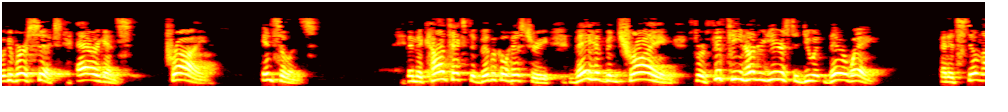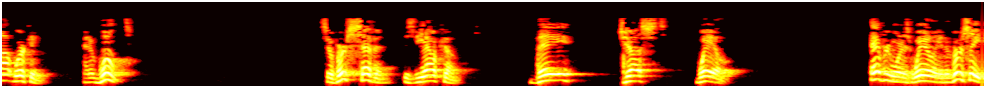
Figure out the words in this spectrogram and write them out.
Look at verse 6. Arrogance, pride, insolence. In the context of biblical history, they have been trying for 1500 years to do it their way and it's still not working. And it won't. So verse 7 is the outcome. They just wail. Everyone is wailing. And in verse 8,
